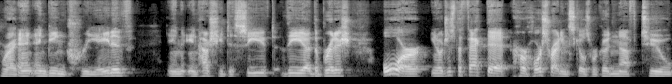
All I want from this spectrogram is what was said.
right. and, and being creative in, in how she deceived the uh, the British, or you know just the fact that her horse riding skills were good enough to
